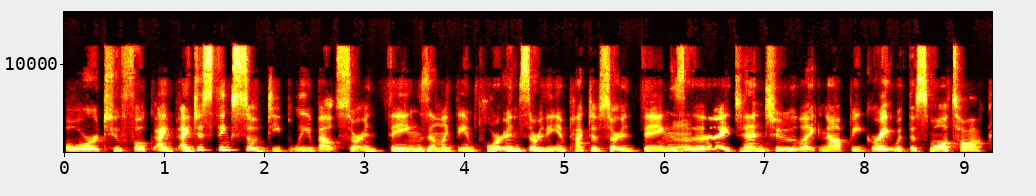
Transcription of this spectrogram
or too folk I, I just think so deeply about certain things and like the importance or the impact of certain things yeah. that I tend to like not be great with the small talk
